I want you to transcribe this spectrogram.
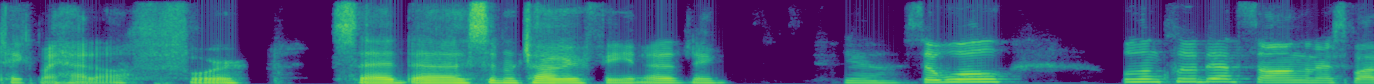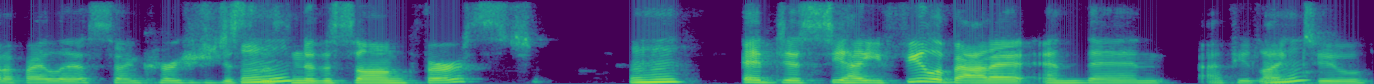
take my hat off for said uh, cinematography and editing. yeah. So we'll we'll include that song on our Spotify list. So I encourage you to just Mhm. listen to the song 1st Mhm. and just see how you feel about it, and then if you'd like Mhm. to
